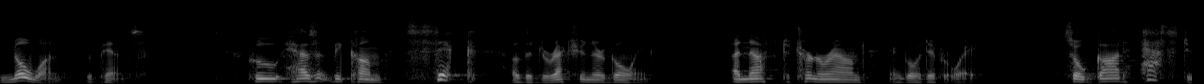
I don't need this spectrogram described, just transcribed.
No one repents who hasn't become sick of the direction they're going enough to turn around and go a different way. So God has to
